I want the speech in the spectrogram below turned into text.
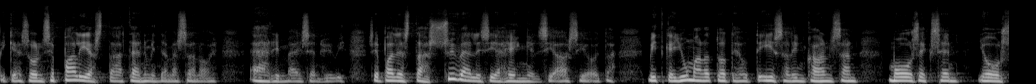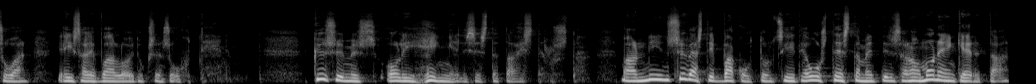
mikä se on. Se paljastaa tämän, mitä mä sanoin, äärimmäisen hyvin. Se paljastaa syvällisiä hengellisiä asioita, mitkä Jumala toteutti Israelin kansan, Mooseksen, Joosuan ja Israelin valloituksen suhteen. Kysymys oli hengellisestä taistelusta. Mä oon niin syvästi vakuuttunut siitä, ja Uusi testamentti sanoo moneen kertaan.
